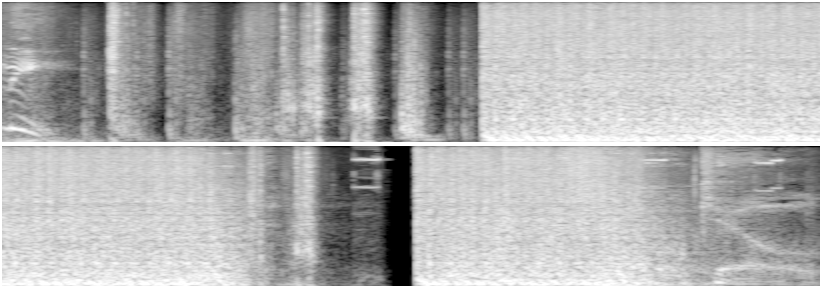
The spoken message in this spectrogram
me! Kill.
